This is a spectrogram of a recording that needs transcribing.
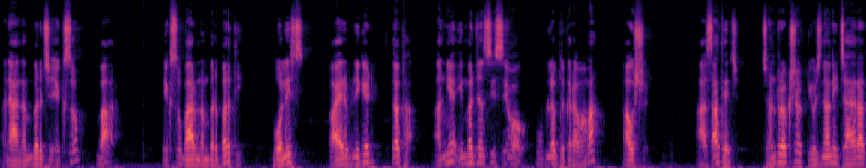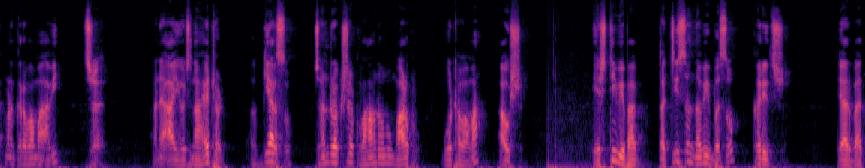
અને આ નંબર છે એકસો બાર. એકસો બાર નંબર પરથી પોલીસ, ફાયર બ્રિગેડ તથા અન્ય ઇમરજન્સી સેવાઓ ઉપલબ્ધ કરાવવામાં આવશે. આ સાથે જ જનરક્ષક યોજનાની જાહેરાત પણ કરવામાં આવી છે. અને આ યોજના હેઠળ અગિયારસો જનરક્ષક વાહનોનું માળખું ગોઠવવામાં આવશે. એસટી વિભાગ પચીસો નવી બસો ખરીદશે. ત્યારબાદ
